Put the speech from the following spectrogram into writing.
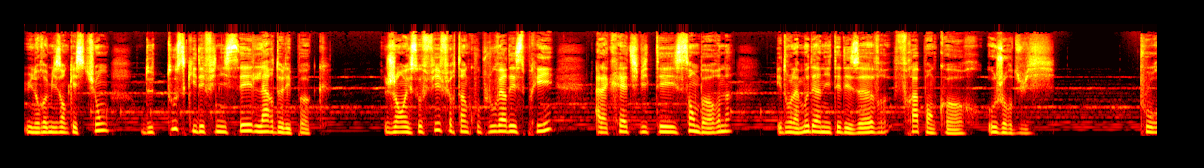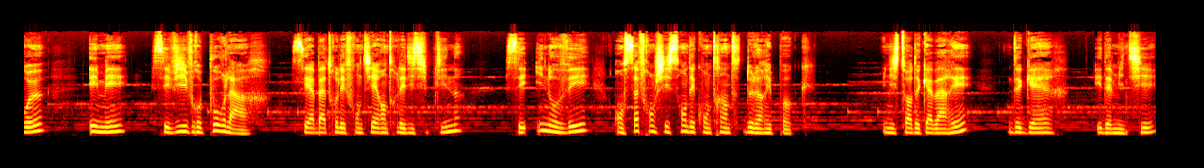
une remise en question de tout ce qui définissait l'art de l'époque. Jean et Sophie furent un couple ouvert d'esprit, à la créativité sans bornes et dont la modernité des œuvres frappe encore aujourd'hui. Pour eux, aimer, c'est vivre pour l'art c'est abattre les frontières entre les disciplines, c'est innover en s'affranchissant des contraintes de leur époque. Une histoire de cabaret, de guerre et d'amitié,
